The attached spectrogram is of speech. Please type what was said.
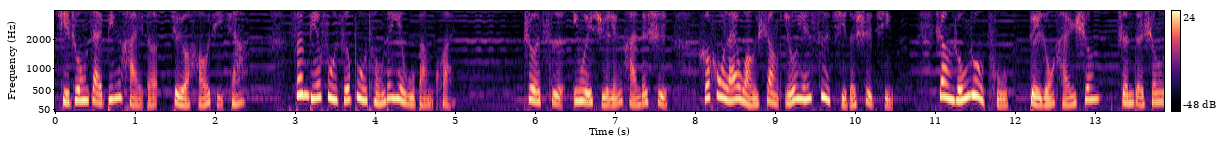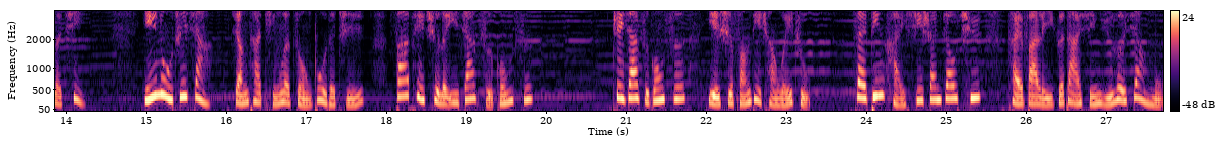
其中在滨海的就有好几家，分别负责不同的业务板块。这次因为许凌寒的事和后来网上流言四起的事情，让荣若普对荣寒生真的生了气，一怒之下。将他停了总部的职，发配去了一家子公司。这家子公司也是房地产为主，在滨海西山郊区开发了一个大型娱乐项目。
